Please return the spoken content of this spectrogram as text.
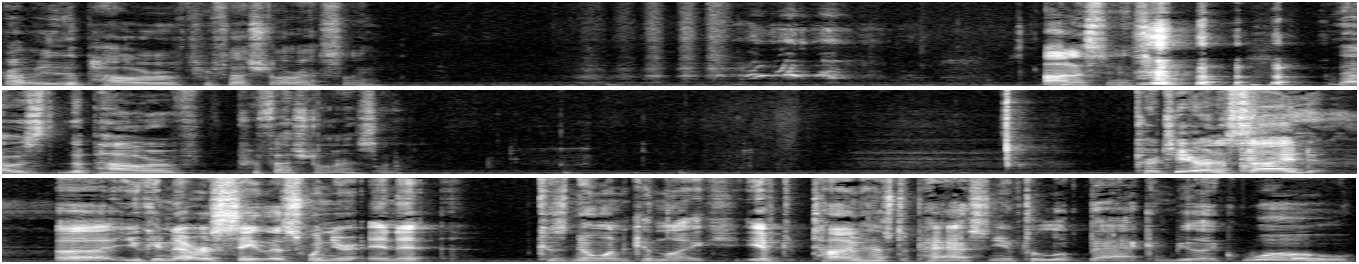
Probably the power of professional wrestling. Honest answer. That was the power of professional wrestling. Cartier, on a side, uh, you can never say this when you're in it, because no one can like you have to time has to pass and you have to look back and be like whoa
